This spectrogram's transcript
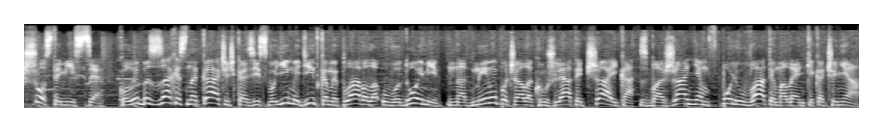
Шосте місце. Коли беззахисна качечка зі своїми дітками плавала у водоймі, над ними почала кружляти чайка з бажанням вполювати маленьке каченя.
